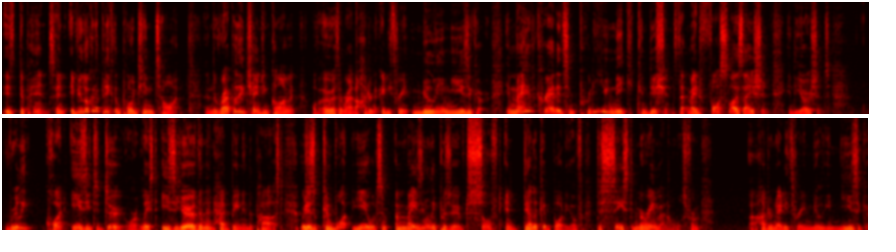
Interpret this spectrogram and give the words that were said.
is depends. And if you look at a particular point in time and the rapidly changing climate of Earth around 183 million years ago, it may have created some pretty unique conditions that made fossilization in the oceans really quite easy to do, or at least easier than it had been in the past, which is can what yield some amazingly preserved, soft and delicate body of deceased marine animals from 183 million years ago.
